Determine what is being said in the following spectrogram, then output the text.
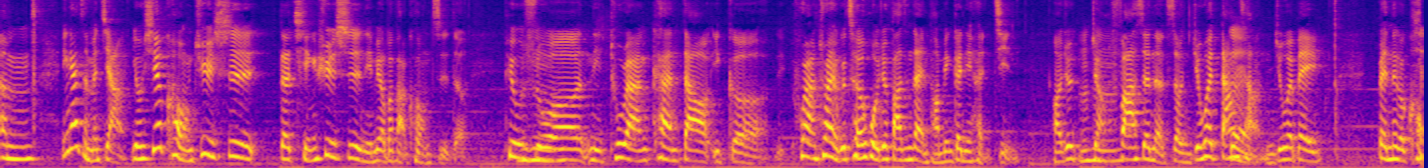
嗯，应该怎么讲？有些恐惧是的情绪是你没有办法控制的，譬如说你突然看到一个，忽然突然有个车祸就发生在你旁边，跟你很近。好，就这样发生了之后，嗯、你就会当场，你就会被被那个恐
